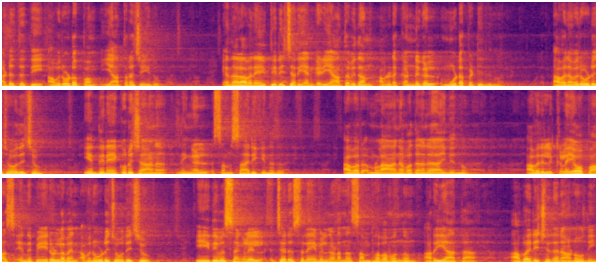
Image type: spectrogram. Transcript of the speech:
അടുത്തെത്തി അവരോടൊപ്പം യാത്ര ചെയ്തു. എന്നാൽ അവനെ തിരിച്ചറിയാൻ കഴിയാത്ത വിധം അവരുടെ കണ്ണുകൾ മൂടപ്പെട്ടിരുന്നു. അവൻ അവരോട് ചോദിച്ചു എന്തിനെക്കുറിച്ചാണ് നിങ്ങൾ സംസാരിക്കുന്നത്? അവർ മ്ലാനവദനരായി നിന്നു. അവരിൽ ക്ലയോപാസ് എന്ന പേരുള്ളവൻ അവനോട് ചോദിച്ചു ഈ ദിവസങ്ങളിൽ ജെറുസലേമിൽ നടന്ന സംഭവമൊന്നും അറിയാത്ത അപരിചിതനാണോ നീ?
